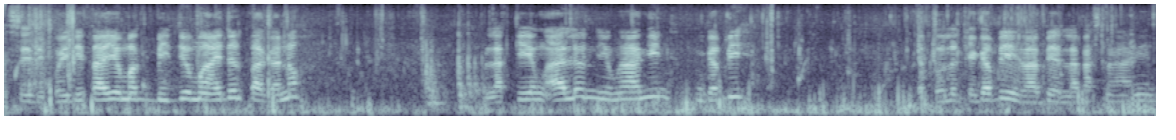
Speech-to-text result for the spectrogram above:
kasi di pwede tayo mag video mga idol pag ano malaki yung alon yung hangin yung gabi. Katulad kagabi grabe ang lakas ng hangin.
